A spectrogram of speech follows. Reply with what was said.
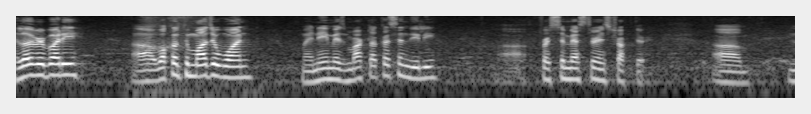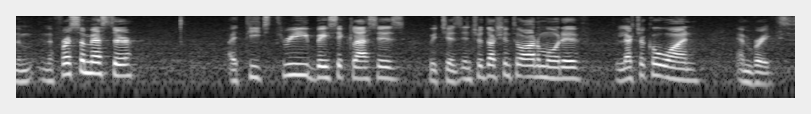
Hello everybody, uh, welcome to Module 1. My name is Mark Lakasandili, uh, first semester instructor. Um, in, the, in, the, first semester, I teach three basic classes, which is Introduction to Automotive, Electrical 1, and Brakes.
